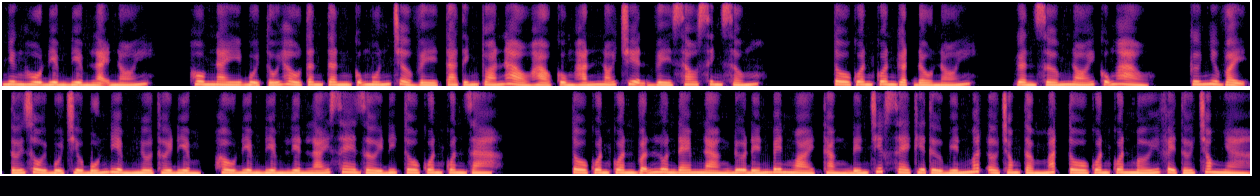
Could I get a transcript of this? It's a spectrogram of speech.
Nhưng Hồ Điềm Điềm lại nói, hôm nay buổi tối Hầu Tân Tân cũng muốn trở về ta tính toán hảo hảo cùng hắn nói chuyện về sau sinh sống. Tô Quân Quân gật đầu nói, gần sớm nói cũng hảo. Cứ như vậy, tới rồi buổi chiều 4 điểm nửa thời điểm, Hầu Điềm Điềm liền lái xe rời đi Tô Quân Quân ra. Tô Quân Quân vẫn luôn đem nàng đưa đến bên ngoài thẳng đến chiếc xe kia từ biến mất ở trong tầm mắt Tô Quân Quân mới về tới trong nhà.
